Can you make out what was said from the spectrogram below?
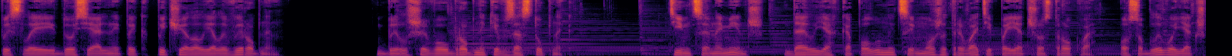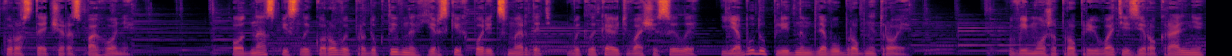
Пислеї досіальний пик пичелал'яли виробнен. Билши вообробників заступник. Тім це не мінш, дайл ягка полуниці може тривати паят шостроква, особливо як шкуросте через пагоні. Одна з післи корови продуктивних гірських порід смердить, викликають ваші сили, я буду плідним для вубробни трої. Ви може пропріювати зірокральні,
